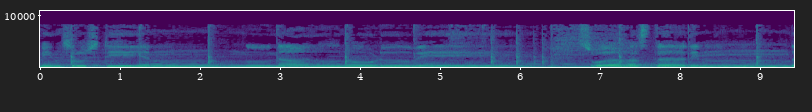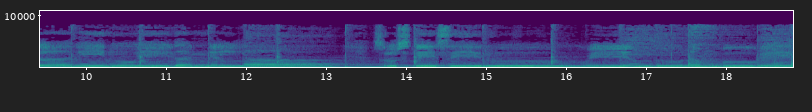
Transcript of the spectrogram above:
ನಿನ್ ಸೃಷ್ಟಿಯನ್ನು ನಾನು ನೋಡುವೆ. ಸ್ವಹಸ್ತದಿಂದ ನೀನು ಇದನ್ನೆಲ್ಲ ಸೃಷ್ಟಿಸಿರುವೆ ಎಂದು ನಂಬುವೆ.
